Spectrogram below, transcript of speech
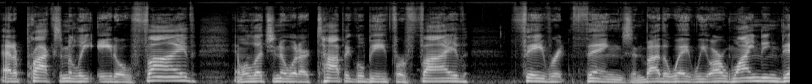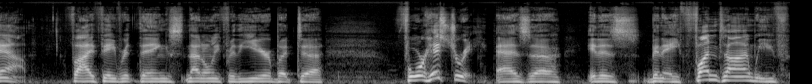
at approximately 805. And we'll let you know what our topic will be for five favorite things. And by the way, we are winding down five favorite things, not only for the year, but uh, for history, as uh, it has been a fun time. We've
